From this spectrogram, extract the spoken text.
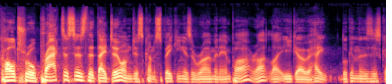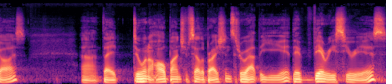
cultural practices that they do. I'm just kind of speaking as a Roman Empire, right? Like you go, hey, look at this, guys. Uh, they're doing a whole bunch of celebrations throughout the year. They're very serious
